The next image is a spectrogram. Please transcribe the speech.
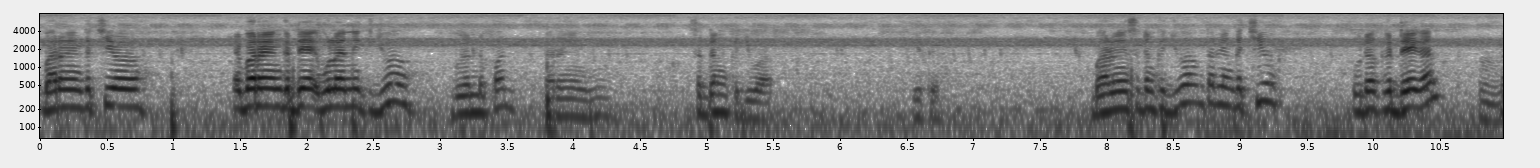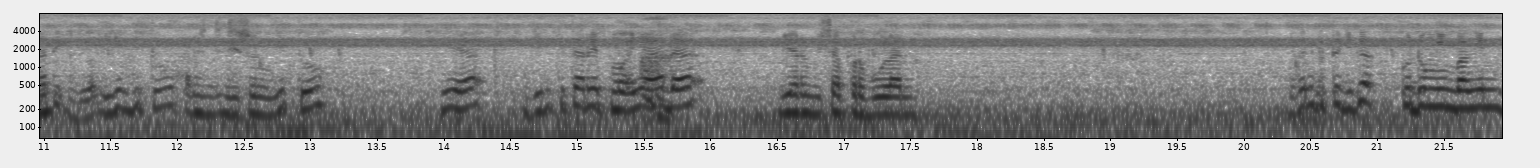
barang yang kecil eh barang yang gede bulan ini kejual bulan depan barang yang sedang kejual gitu barang yang sedang kejual ntar yang kecil udah gede kan Hmm. nanti kejual iya gitu harus disusun gitu iya jadi kita ritmenya ada biar bisa per bulan kan kita juga kudu ngimbangin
